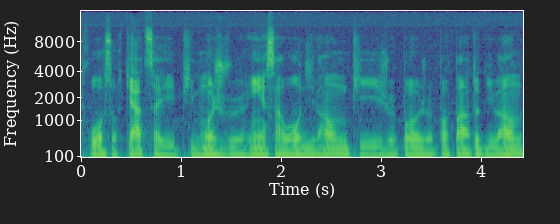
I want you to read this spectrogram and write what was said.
3 sur 4, ça, y- puis moi, je veux rien savoir d'y vendre, puis je veux pas, je veux pas, pas en tout y vendre,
